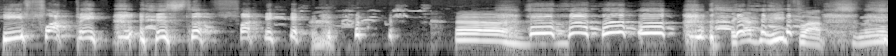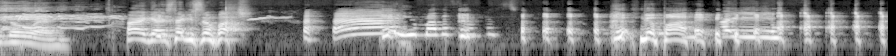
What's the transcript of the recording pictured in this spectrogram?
Heat flopping is the funniest. Uh, they got the heat flops, and then we'll go away. All right, guys, thank you so much. you motherfuckers. Goodbye. Bye.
